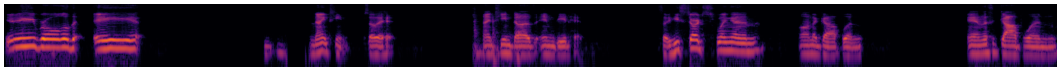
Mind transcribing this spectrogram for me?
He rolled a 19, so they hit. 19 does indeed hit. So he starts swinging on a goblin, and this goblin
